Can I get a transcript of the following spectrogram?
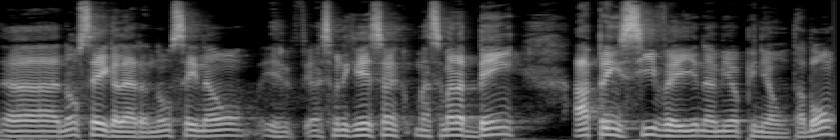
Uh, não sei, galera, não sei não. Semana que vem é uma semana bem apreensiva aí, na minha opinião, tá bom?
